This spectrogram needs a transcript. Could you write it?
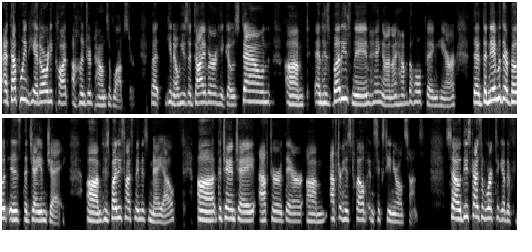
at that point, he had already caught a hundred pounds of lobster. But you know, he's a diver. He goes down, um, and his buddy's name. Hang on, I have the whole thing here. the The name of their boat is the J and J. Um, his buddy's last name is Mayo. Uh, the J and J after their um, after his twelve and sixteen year old sons. So these guys have worked together for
